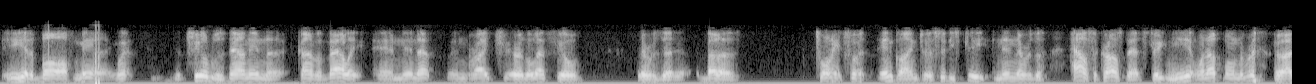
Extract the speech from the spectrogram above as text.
he hit a ball off me and it went the field was down in the kind of a valley, and then up in the right or the left field, there was a about a 20 foot incline to a city street, and then there was a house across that street, and he hit one up on the roof. I,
